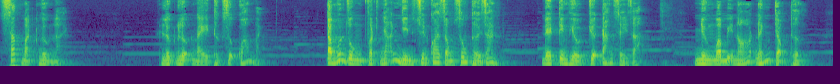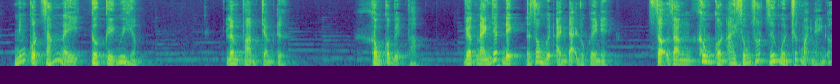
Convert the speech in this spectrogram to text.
Sắc mặt ngưng lại. Lực lượng này thực sự quá mạnh. Ta muốn dùng Phật nhãn nhìn xuyên qua dòng sông thời gian Để tìm hiểu chuyện đang xảy ra, Nhưng mà bị nó đánh trọng thương. Những cột sáng này cực kỳ nguy hiểm. Lâm Phạm trầm tư. Không có biện pháp. Việc này nhất định là do Nguyệt Ảnh Đại Lục gây nên. Sợ rằng không còn ai sống sót dưới nguồn sức mạnh này nữa.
